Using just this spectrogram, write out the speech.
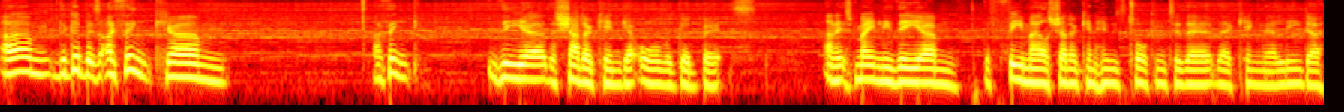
Um, the good bits. I think. Um, I think the uh, the Shadowkin get all the good bits, and it's mainly the um, the female Shadowkin who's talking to their their king, their leader.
